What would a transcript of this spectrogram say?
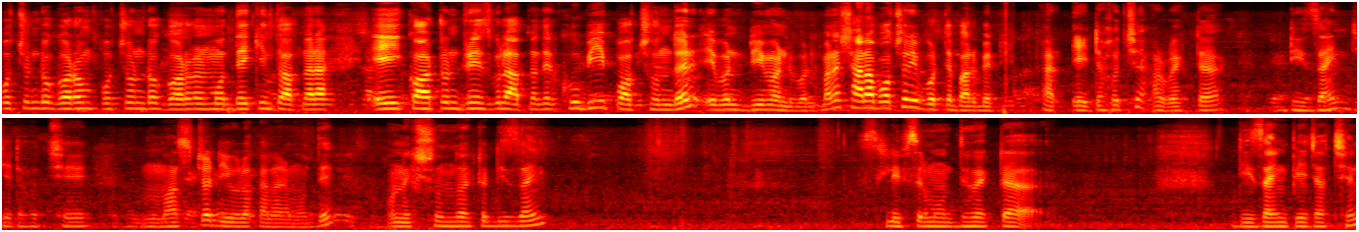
প্রচণ্ড গরম, প্রচণ্ড গরমের মধ্যে কিন্তু আপনারা এই কটন ড্রেসগুলো আপনাদের খুবই পছন্দের এবং ডিমান্ডেবল মানে সারা বছরই পরতে পারবেন। আর এইটা হচ্ছে আরও একটা ডিজাইন যেটা হচ্ছে মাস্টার্ড ইউলো কালারের মধ্যে। অনেক সুন্দর একটা ডিজাইন স্লিভসের মধ্যেও একটা ডিজাইন পেয়ে যাচ্ছেন।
